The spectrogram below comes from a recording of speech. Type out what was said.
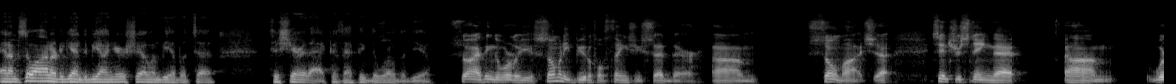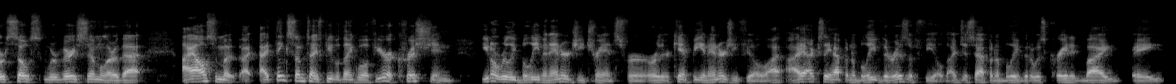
And I'm so honored again to be on your show and be able to to share that because I think the world of you. So I think the world of you. So many beautiful things you said there. Um, so much. Uh, it's interesting that um, we're so we're very similar. That I also I think sometimes people think, well, if you're a Christian, you don't really believe in energy transfer, or there can't be an energy field. I, I actually happen to believe there is a field. I just happen to believe that it was created by a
